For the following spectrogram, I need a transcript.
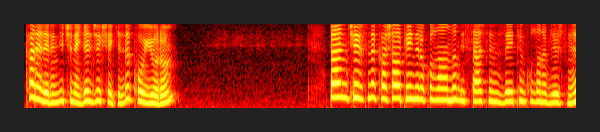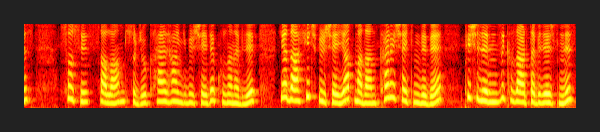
karelerin içine gelecek şekilde koyuyorum. Ben içerisinde kaşar peyniri kullandım. İsterseniz zeytin kullanabilirsiniz. Sosis, salam, sucuk herhangi bir şey de kullanabilir. Ya da hiçbir şey yapmadan kare şeklinde de pişilerinizi kızartabilirsiniz.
